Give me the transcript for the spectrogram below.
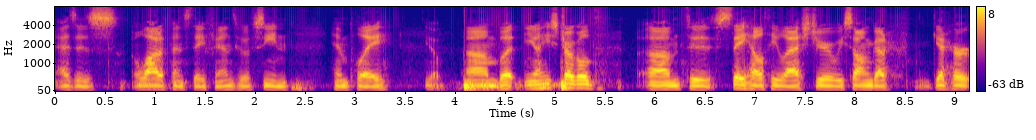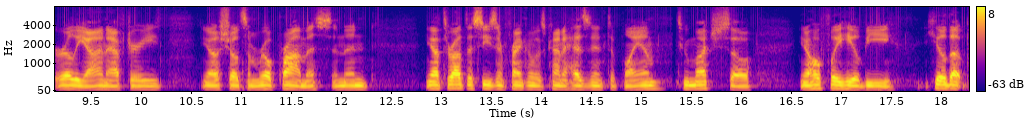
as is a lot of Penn State fans who have seen him play. Yep. Um, but you know, he struggled um, to stay healthy last year. We saw him got get hurt early on after he you know, showed some real promise. And then, you know, throughout the season, Franklin was kind of hesitant to play him too much. So, you know, hopefully he'll be healed up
